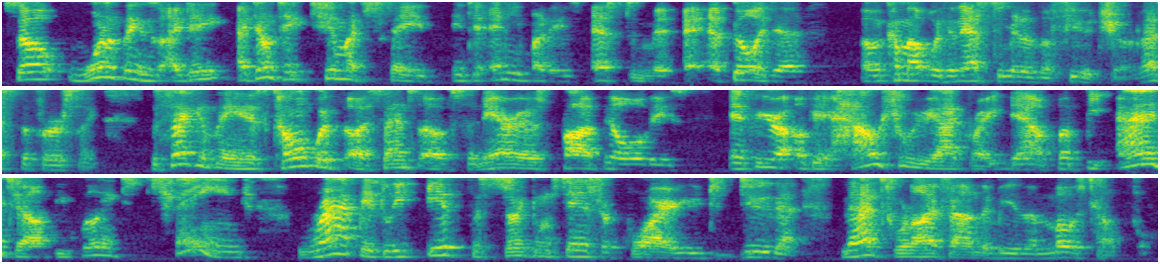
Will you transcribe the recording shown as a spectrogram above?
So one of the things I, de- I don't take too much faith into anybody's estimate ability to uh, come up with an estimate of the future. That's the first thing. The second thing is come up with a sense of scenarios, probabilities, and figure out, okay, how should we react right now? But be agile, be willing to change rapidly if the circumstance require you to do that. That's what I found to be the most helpful.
